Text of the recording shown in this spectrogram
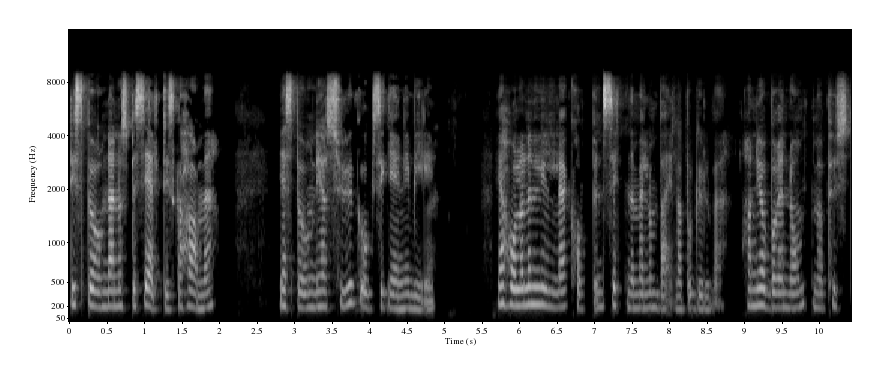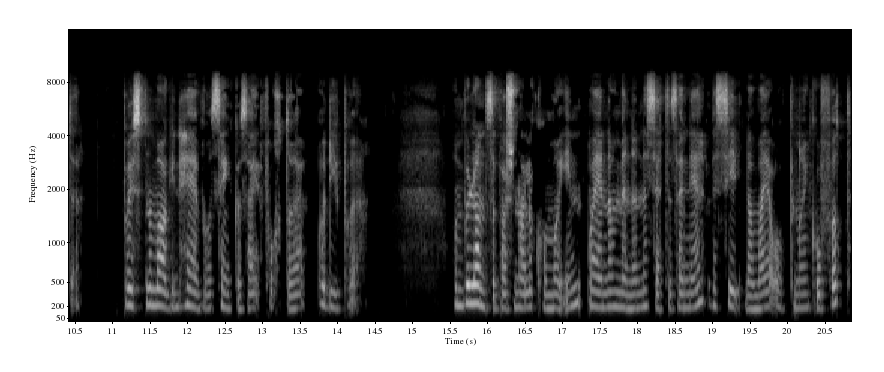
De spør om det er noe spesielt de skal ha med. Jeg spør om de har sug og oksygen i bilen. Jeg holder den lille kroppen sittende mellom beina på gulvet. Han jobber enormt med å puste. Brystene og magen hever og senker seg fortere og dypere. Ambulansepersonalet kommer inn, og en av mennene setter seg ned ved siden av meg og åpner en koffert.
